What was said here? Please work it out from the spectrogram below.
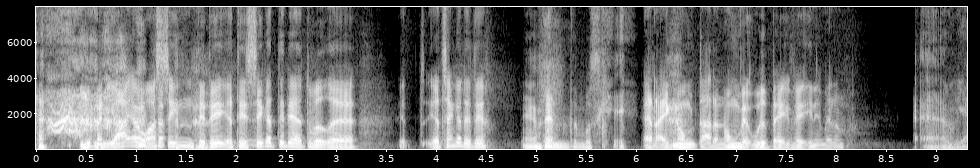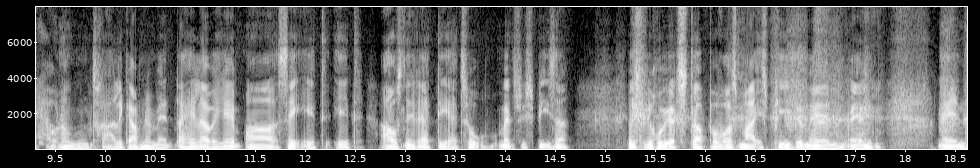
Men jeg er jo også scenen. Det er, det, det er sikkert det der, du ved... Øh, jeg, jeg tænker, det er det. Jamen, det er måske... Er der ikke nogen, der er der nogen med ude bagved indimellem? Ja, vi er jo nogle trælle gamle mænd, der hellere vil hjem og se et, et afsnit af DR2, mens vi spiser. Hvis vi ryger et stop på vores majspibe med en, med en, med en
